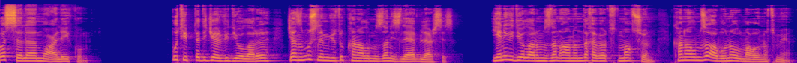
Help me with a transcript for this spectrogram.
vəssalamu aleykum. Bu tipdə digər videoları Gənc Muslim YouTube kanalımızdan izləyə bilərsiniz. Yeni videolarımızdan anında xəbər tutmaq üçün kanalımıza abunə olmağı unutmayın.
